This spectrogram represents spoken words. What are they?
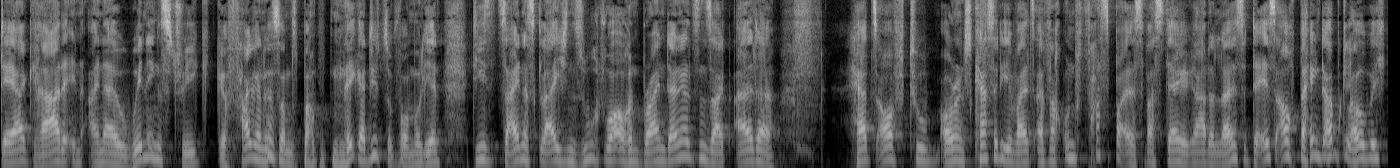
der gerade in einer Winning Streak gefangen ist, um es mal negativ zu formulieren, die seinesgleichen sucht, wo auch ein Brian Danielson sagt, Alter, Herz auf to Orange Cassidy, weil es einfach unfassbar ist, was der gerade leistet. Der ist auch banged up, glaube ich.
